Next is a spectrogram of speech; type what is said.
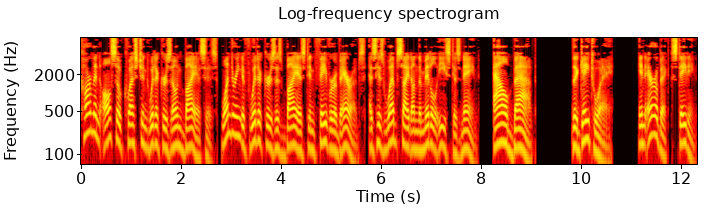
Carmon also questioned Whitaker's own biases, wondering if Whitaker's is biased in favor of Arabs, as his website on the Middle East is named Al-Bab, the Gateway, in Arabic, stating,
